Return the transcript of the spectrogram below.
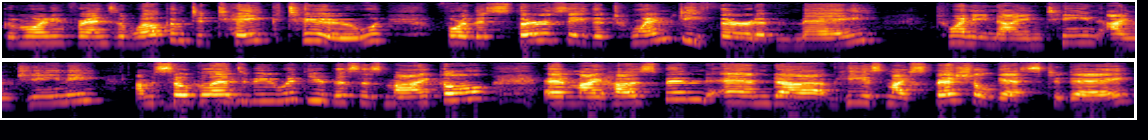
Good morning, friends, and welcome to Take Two for this Thursday, the 23rd of May, 2019. I'm Jeanne. I'm so glad to be with you. This is Michael and my husband, and uh, he is my special guest today.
